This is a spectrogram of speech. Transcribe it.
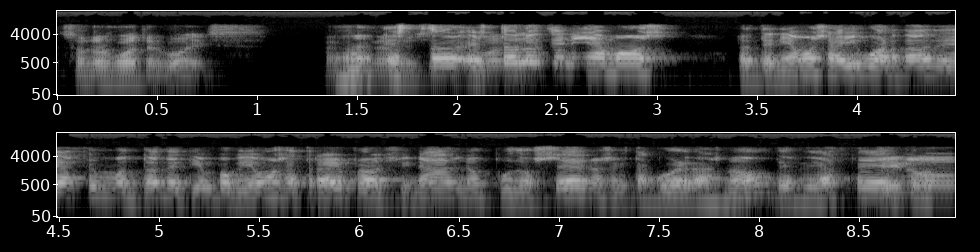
son los Waterboys. Esto, esto lo teníamos, lo teníamos ahí guardado desde hace un montón de tiempo que íbamos a traer, pero al final no pudo ser, no sé si te acuerdas, ¿no? Desde hace. Sí, no,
